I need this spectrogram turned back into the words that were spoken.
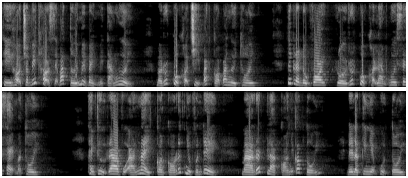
thì họ cho biết họ sẽ bắt tới 17-18 người, mà rốt cuộc họ chỉ bắt có ba người thôi. Tức là đầu voi rồi rốt cuộc họ làm đuôi xe sẻ mà thôi. Thành thử ra vụ án này còn có rất nhiều vấn đề mà rất là có những góc tối. Đây là kinh nghiệm của tôi.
